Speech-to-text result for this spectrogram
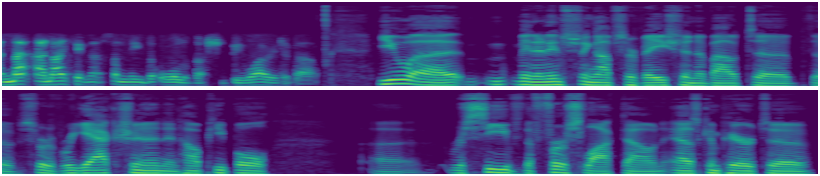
and that, and I think that's something that all of us should be worried about. You uh, made an interesting observation about uh, the sort of reaction and how people uh, received the first lockdown as compared to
